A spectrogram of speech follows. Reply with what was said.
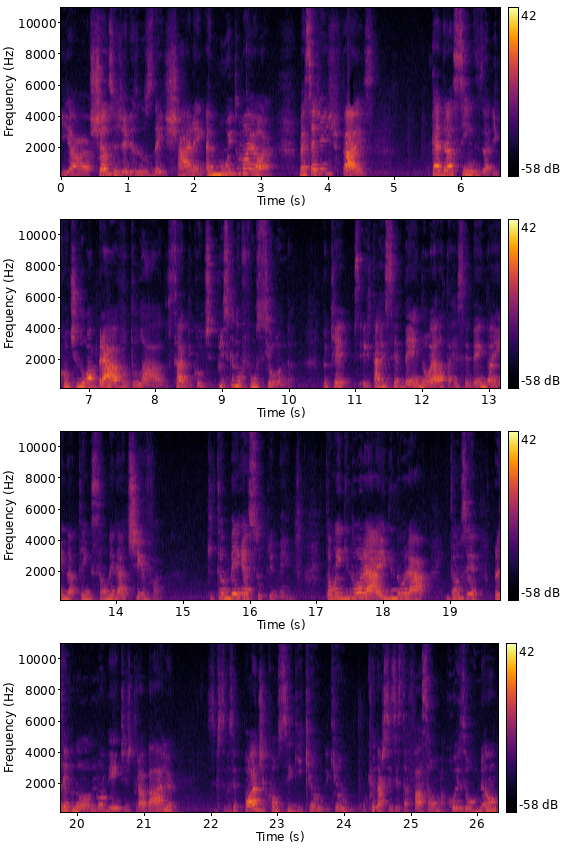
e a chance de eles nos deixarem é muito maior. Mas se a gente faz pedra cinza e continua bravo do lado, sabe? Por isso que não funciona. Porque ele está recebendo ou ela está recebendo ainda atenção negativa, que também é suprimento. Então, ignorar é ignorar. Então, você, por exemplo, no, no ambiente de trabalho, você pode conseguir que, o, que, que o narcisista faça uma coisa ou não,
